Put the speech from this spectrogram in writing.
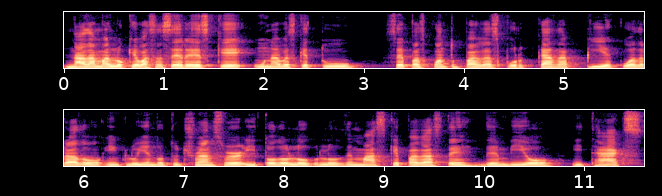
Nada más lo que vas a hacer es que una vez que tú sepas cuánto pagas por cada pie cuadrado, incluyendo tu transfer y todo lo, demás que pagaste de envío y tax,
